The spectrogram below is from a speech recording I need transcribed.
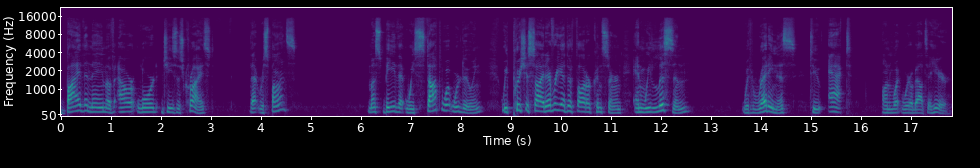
by the name of our Lord Jesus Christ, that response must be that we stop what we're doing, we push aside every other thought or concern, and we listen with readiness to act on what we're about to hear.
